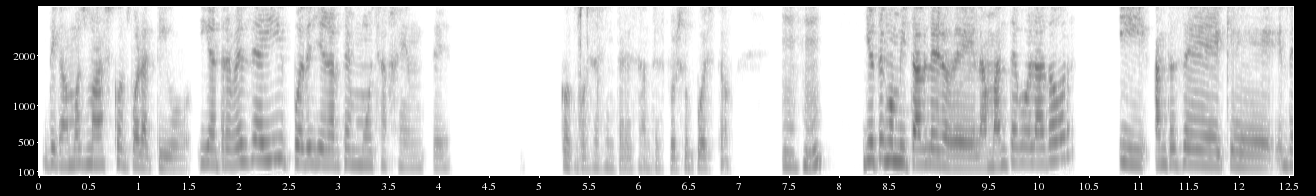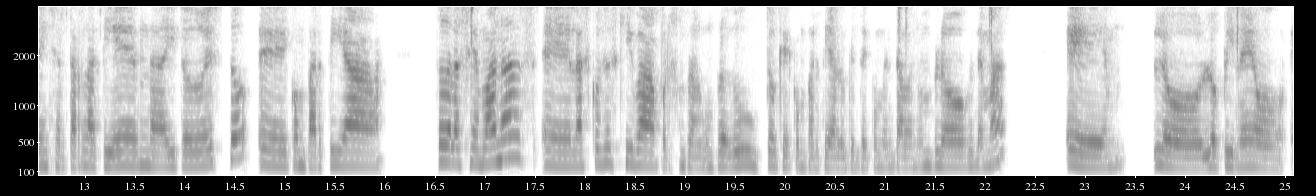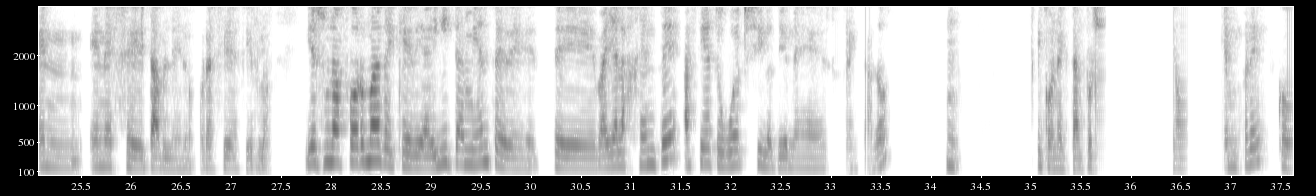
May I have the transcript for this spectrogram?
digamos, más corporativo y a través de ahí puede llegarte mucha gente con cosas interesantes, por supuesto. Ujú, Yo tengo mi tablero del amante volador y antes de, que, de insertar la tienda y todo esto, eh, compartía todas las semanas eh, las cosas que iba, por ejemplo, algún producto que compartía lo que te comentaba en un blog demás, eh, lo, lo pineo en, en ese tablero, por así decirlo. Y es una forma de que de ahí también te, te vaya la gente hacia tu web si lo tienes conectado. Mm. Y conectar, por siempre con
